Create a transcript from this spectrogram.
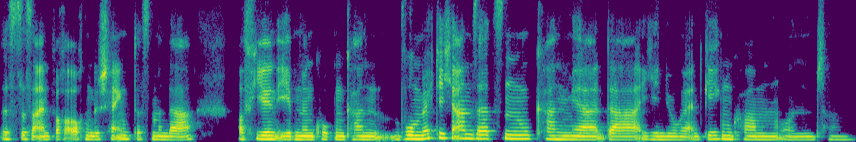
ist es einfach auch ein Geschenk, dass man da auf vielen Ebenen gucken kann, wo möchte ich ansetzen, kann mir da Yin Yoga entgegenkommen? Und ähm,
